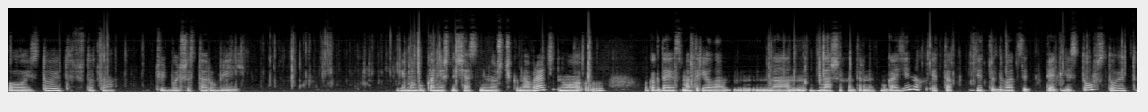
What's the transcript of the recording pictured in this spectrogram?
Ой, стоит что-то чуть больше 100 рублей. Я могу, конечно, сейчас немножечко наврать, но э, когда я смотрела на, в наших интернет-магазинах, это где-то 25 листов стоит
